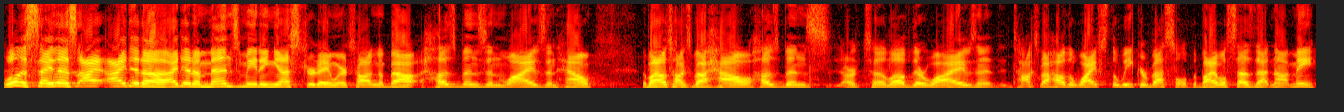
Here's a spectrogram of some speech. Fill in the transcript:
We'll just say this. I, I, did a, I did a men's meeting yesterday, and we were talking about husbands and wives and how the Bible talks about how husbands are to love their wives, and it talks about how the wife's the weaker vessel. The Bible says that, not me.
